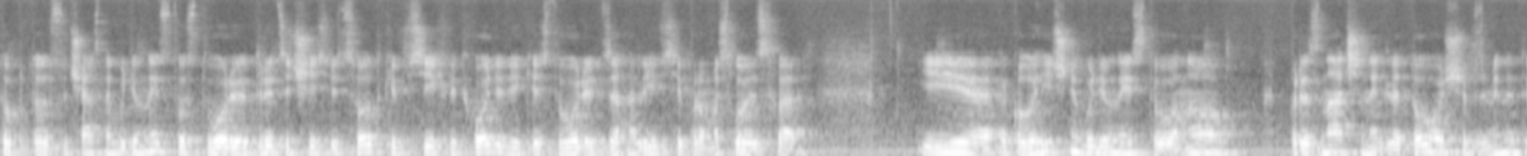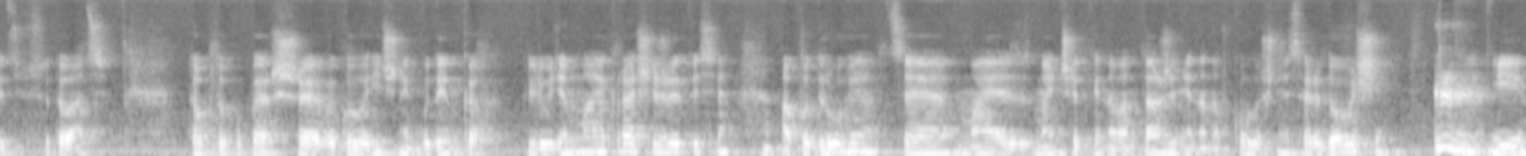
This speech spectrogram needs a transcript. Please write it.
Тобто сучасне будівництво створює 36% всіх відходів, які створюють взагалі всі промислові сфери. І екологічне будівництво воно призначене для того, щоб змінити цю ситуацію. Тобто, по-перше, в екологічних будинках людям має краще житися, а по-друге, це має зменшити навантаження на навколишнє середовище і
